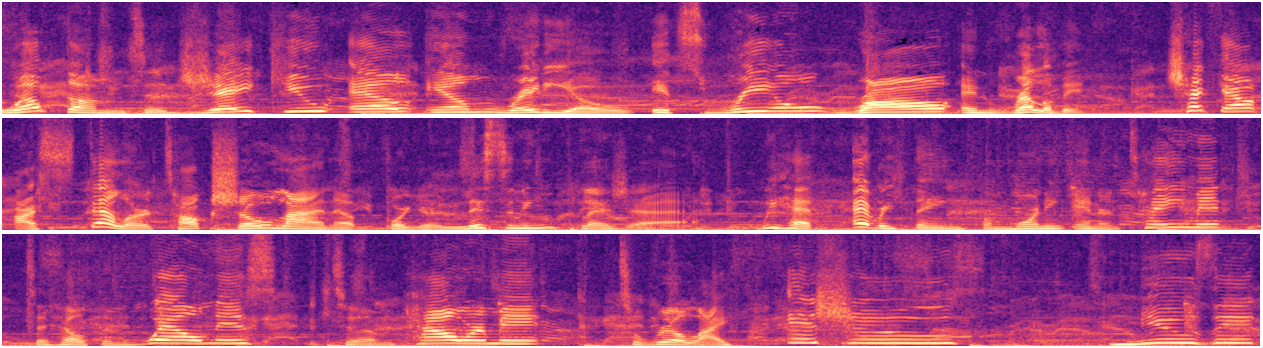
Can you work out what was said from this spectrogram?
Welcome to JQLM Radio. It's real, raw, and relevant. Check out our stellar talk show lineup for your listening pleasure. We have everything from morning entertainment to health and wellness to empowerment to real life issues, music,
